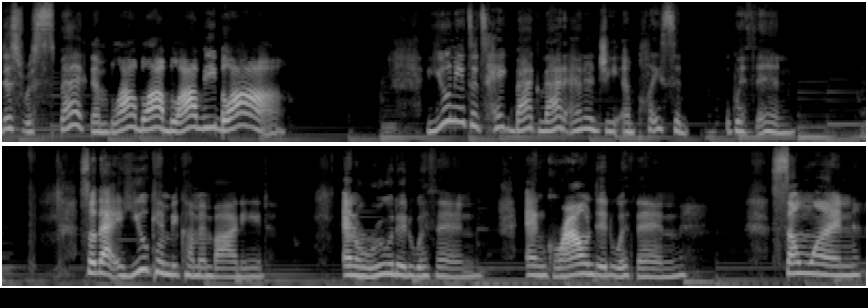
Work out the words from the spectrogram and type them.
disrespect and blah, blah, blah, blah, blah. You need to take back that energy and place it within so that you can become embodied and rooted within and grounded within someone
